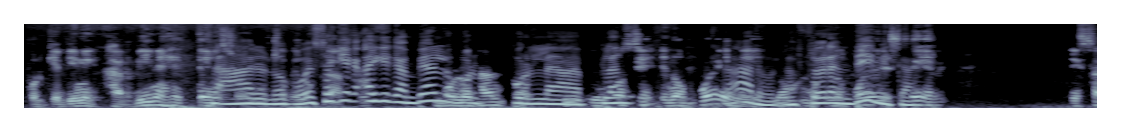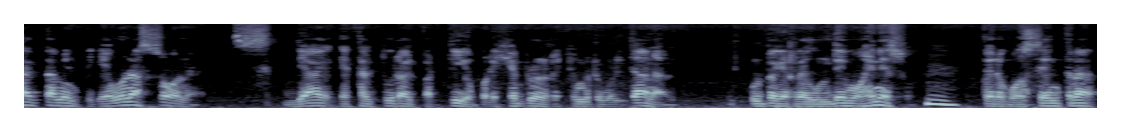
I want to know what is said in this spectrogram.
porque tienen jardines extensos. Claro, no, pues eso hay que, hay que cambiarlo por, la planta. No puede, claro, la flora endémica. exactamente, que en una zona, ya que a esta altura del partido, por ejemplo, la región metropolitana, disculpe que redundemos en eso, mm. pero concentra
